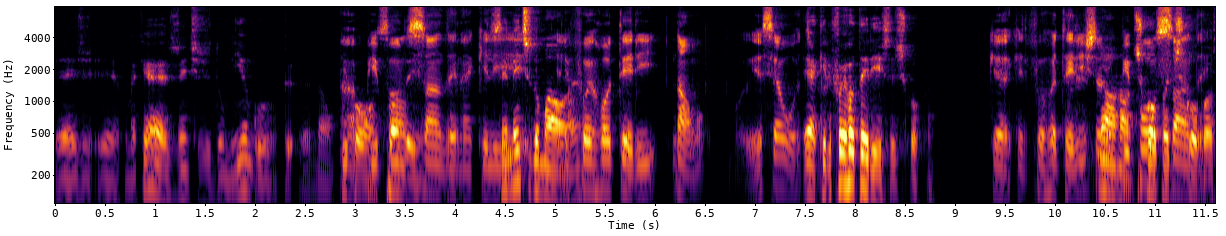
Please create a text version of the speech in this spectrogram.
É, é, como é que é? Gente de Domingo? Não, People, ah, People on, Sunday. Sunday, né? Que ele, Semente do Mal, ele né? foi roteirista. Não, esse é outro. É, que ele foi roteirista, desculpa. Que, que ele foi roteirista não, no não, People desculpa, Sunday. desculpa.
